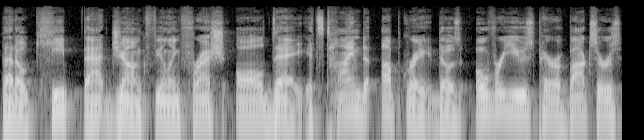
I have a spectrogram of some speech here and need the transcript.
that'll keep that junk feeling fresh all day. It's time to upgrade those overused pair of boxers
